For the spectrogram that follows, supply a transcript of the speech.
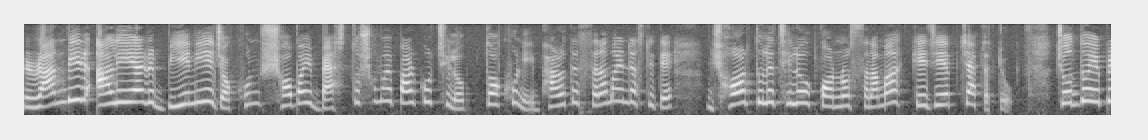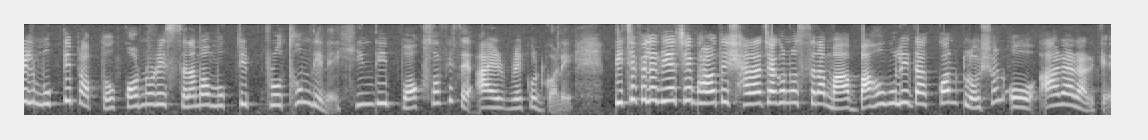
রানবীর আলিয়ার বিয়ে নিয়ে যখন সবাই ব্যস্ত সময় পার করছিল, তখনই ভারতের সিনেমা ইন্ডাস্ট্রিতে ঝড় তুলেছিল Kannada cinema KGF chapter two. চোদ্দ এপ্রিল মুক্তিপ্রাপ্ত কন্নড়ের সিনেমা মুক্তির প্রথম দিনে হিন্দি বক্স অফিসে আয়ের রেকর্ড গড়ে। পিছে ফেলে দিয়েছে ভারতের সারা জাগানো সিনেমা বাহুবলী দ্য কনক্লুশন ও আর আর আরকে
